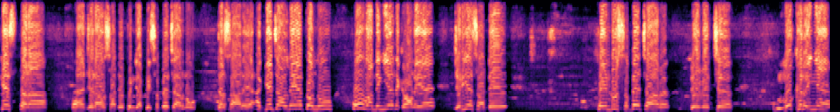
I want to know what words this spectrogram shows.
ਕਿਸ ਤਰ੍ਹਾਂ ਜਿਹੜਾ ਉਹ ਸਾਡੇ ਪੰਜਾਬੀ ਸੱਭਿਆਚਾਰ ਨੂੰ ਦਰਸਾ ਰਿਹਾ। ਅੱਗੇ ਚੱਲਦੇ ਆ ਤੁਹਾਨੂੰ ਉਹ ਵੰਨਗੀਆਂ ਦਿਖਾਉਣੇ ਆ, ਜਿਹੜੀਆਂ ਸਾਡੇ ਪਿੰਡੂ ਸੱਭਿਆਚਾਰ ਦੇ ਵਿੱਚ ਮੁੱਖ ਰਹੀਆਂ।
